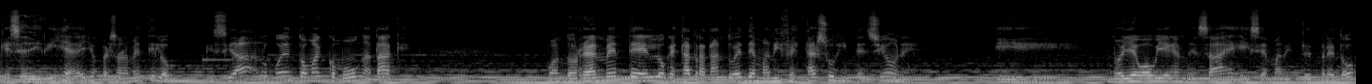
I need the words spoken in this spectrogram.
que se dirige a ellos personalmente y lo, quizá lo pueden tomar como un ataque cuando realmente él lo que está tratando es de manifestar sus intenciones y no llevó bien el mensaje y se malinterpretó.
